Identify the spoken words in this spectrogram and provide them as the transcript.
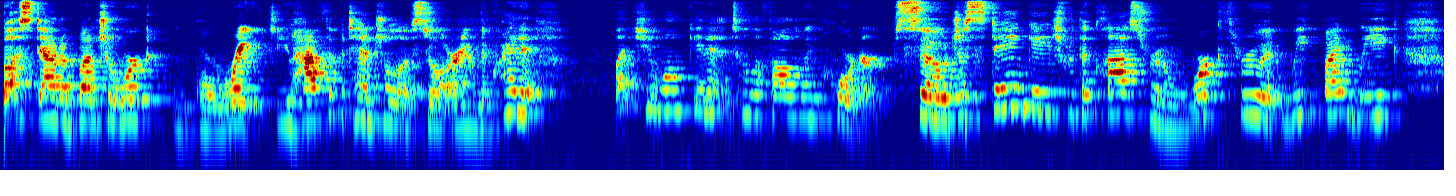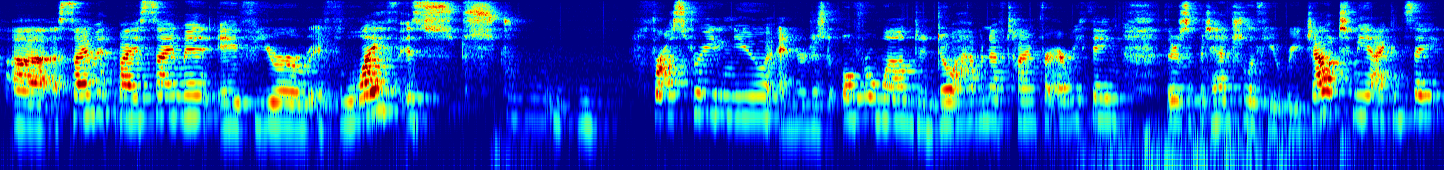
bust out a bunch of work, great. You have the potential of still earning the credit, but you won't get it until the following quarter. So just stay engaged with the classroom, work through it week by week, uh, assignment by assignment. If you're, if life is frustrating you and you're just overwhelmed and don't have enough time for everything, there's a potential if you reach out to me, I can say,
